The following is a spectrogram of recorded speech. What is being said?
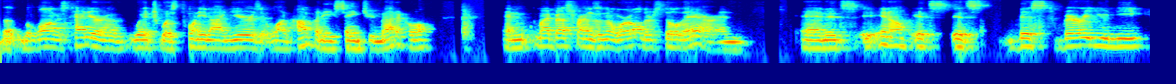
the, the longest tenure of which was 29 years at one company, St. Jude Medical. And my best friends in the world are still there. And and it's you know it's it's this very unique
